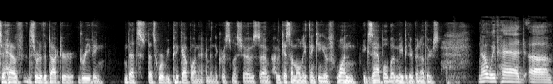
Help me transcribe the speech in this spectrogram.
to have sort of the doctor grieving. That's that's where we pick up on him in the Christmas shows. Um, I guess I'm only thinking of one example, but maybe there've been others. No, we've had. Um,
